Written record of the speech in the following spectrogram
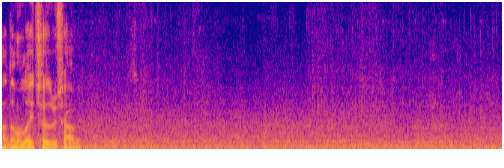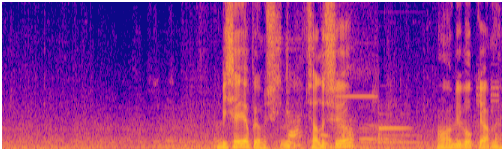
Adam olayı çözmüş abi. Bir şey yapıyormuş gibi çalışıyor ama bir bok yapmıyor.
